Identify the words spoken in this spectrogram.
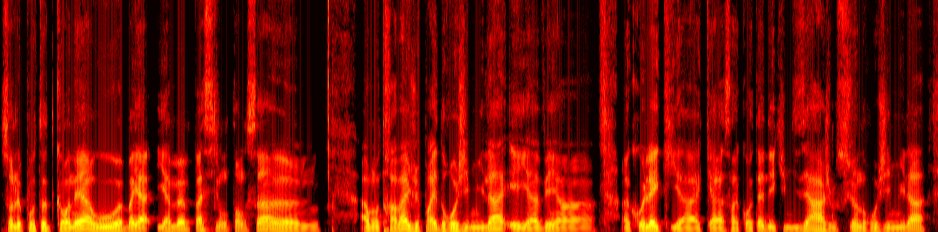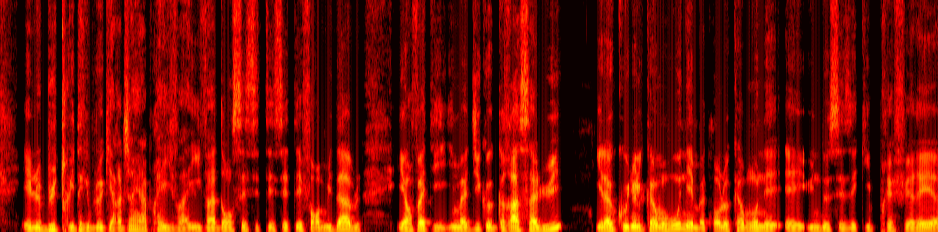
sur le poteau de corner, où bah, il n'y a, même pas si longtemps que ça, à mon travail, je parlais de Roger Mila et il y avait un, un collègue qui a, qui a la cinquantaine et qui me disait Ah, je me souviens de Roger Mila et le but il dribble le gardien et après il va, il va danser, c'était, formidable. Et en fait, il, m'a dit que grâce à lui, il a connu le Cameroun et maintenant le Cameroun est, une de ses équipes préférées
